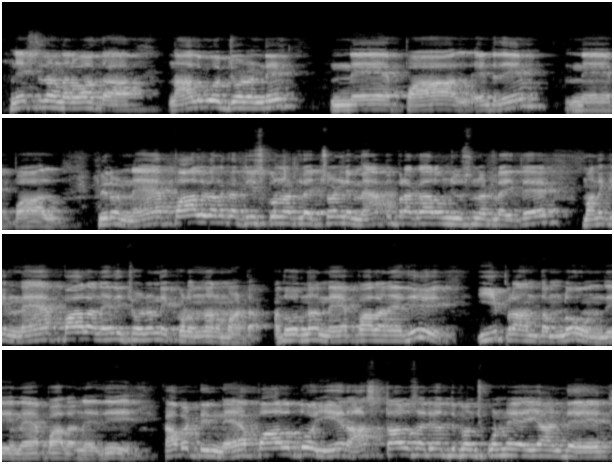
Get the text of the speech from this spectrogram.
నెక్స్ట్ దాని తర్వాత నాలుగోది చూడండి. నేపాల్. ఏంటిది? నేపాల్. మీరు నేపాల్ కనుక తీసుకున్నట్లయితే చూడండి మ్యాప్ ప్రకారం చూసినట్లయితే మనకి నేపాల్ అనేది చూడండి ఇక్కడ ఉందన్నమాట. అదొందా నేపాల్ అనేది ఈ ప్రాంతంలో ఉంది నేపాల్ అనేది. కాబట్టి నేపాల్తో ఏ రాష్ట్రాలు సరిహద్దు పంచుకుంటాయి అయ్యా అంటే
